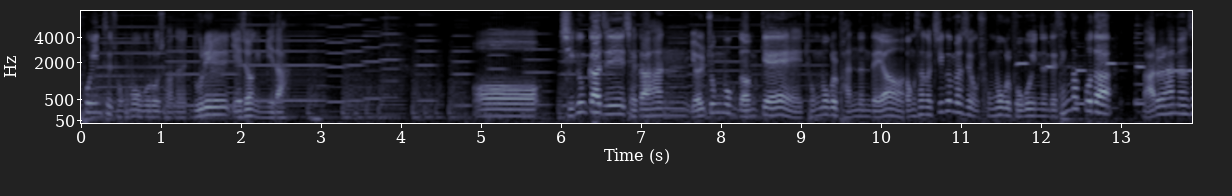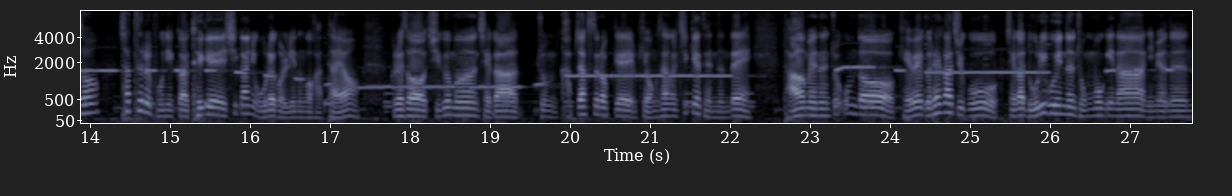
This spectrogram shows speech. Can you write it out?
포인트 종목으로 저는 노릴 예정입니다. 어, 지금까지 제가 한 10종목 넘게 종목을 봤는데요. 영상을 찍으면서 종목을 보고 있는데 생각보다 말을 하면서 차트를 보니까 되게 시간이 오래 걸리는 것 같아요. 그래서 지금은 제가 좀 갑작스럽게 이렇게 영상을 찍게 됐는데 다음에는 조금 더 계획을 해가지고 제가 노리고 있는 종목이나 아니면은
